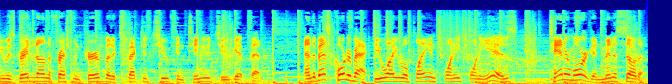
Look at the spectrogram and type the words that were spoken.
He was graded on the freshman curve, but expected to continue to get better. And the best quarterback BYU will play in 2020 is Tanner Morgan, Minnesota.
